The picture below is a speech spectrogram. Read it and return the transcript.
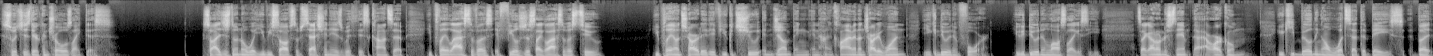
switches their controls like this. So I just don't know what Ubisoft's obsession is with this concept. You play Last of Us, it feels just like Last of Us 2 you play Uncharted, if you could shoot and jump and, and, and climb in Uncharted 1, you can do it in 4. You could do it in Lost Legacy. It's like, I don't understand. Uh, Arkham, you keep building on what's at the base, but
